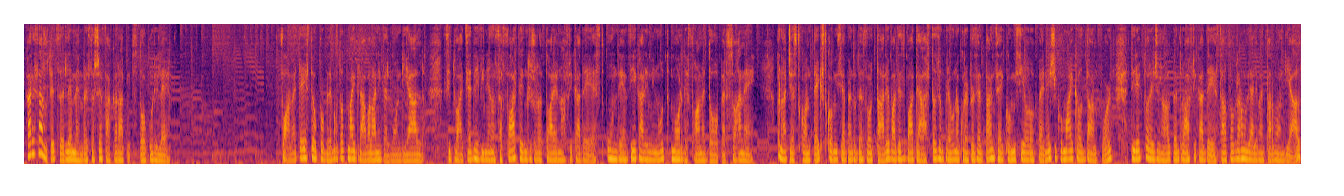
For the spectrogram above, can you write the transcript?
care să ajute țările membre să-și facă rapid stocurile. Foametea este o problemă tot mai gravă la nivel mondial. Situația devine însă foarte îngrijorătoare în Africa de Est, unde în fiecare minut mor de foame două persoane. În acest context, Comisia pentru Dezvoltare va dezbate astăzi împreună cu reprezentanții ai Comisiei Europene și cu Michael Dunford, director regional pentru Africa de Est al Programului Alimentar Mondial,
